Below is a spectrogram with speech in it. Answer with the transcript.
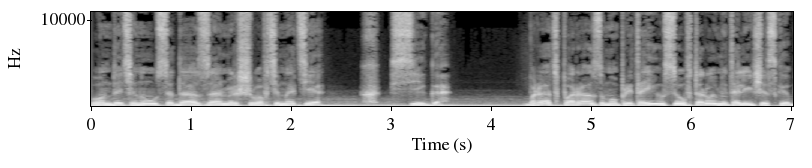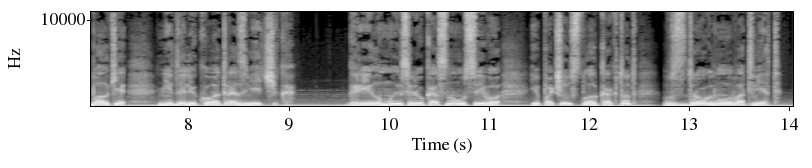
он дотянулся до замершего в темноте Хсига. Брат по разуму притаился у второй металлической балки недалеко от разведчика. Грил мыслью коснулся его и почувствовал, как тот вздрогнул в ответ —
